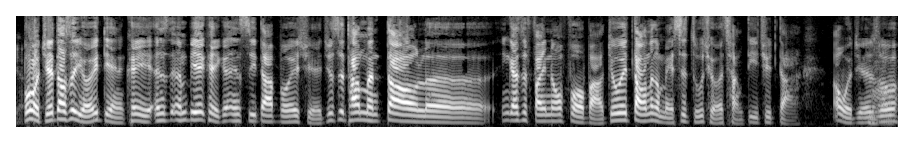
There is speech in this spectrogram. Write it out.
不过我觉得倒是有一点可以，N NBA 可以跟 N C W A 学，就是他们到了应该是 Final Four 吧，就会到那个美式足球的场地去打。那我觉得说。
